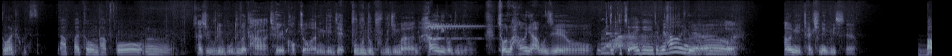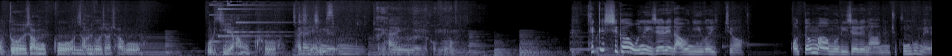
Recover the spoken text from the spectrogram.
도와주고 있어요. 아빠 도움 받고. 음. 사실 우리 모두가 다 제일 걱정하는 게 이제 부부도 부부지만 하은이거든요. 저도 하은이 아버지예요. 그치 아기 이름이 하은이야. 어, 하은이 잘 지내고 있어요? 밥도 잘 먹고 잠도 잘 자고 울지 않고 잘, 잘 지내고 지내. 있어요. 음. 다행이네. 네, 건강합니다. 태규 씨가 오늘 이 자리에 나온 이유가 있죠. 어떤 마음으로 이 자리에 나왔는지 궁금해요.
